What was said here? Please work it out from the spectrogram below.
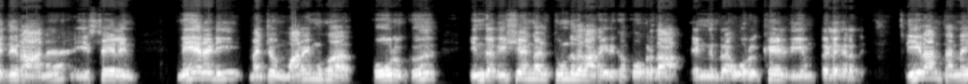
எதிரான இஸ்ரேலின் நேரடி மற்றும் மறைமுக போருக்கு இந்த விஷயங்கள் தூண்டுதலாக இருக்க போகிறதா என்கின்ற ஒரு கேள்வியும் எழுகிறது. ஈரான் தன்னை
